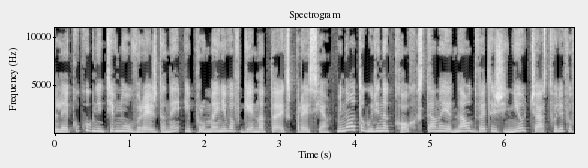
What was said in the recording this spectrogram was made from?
леко когнитивно увреждане и промени в генната експресия. Миналата година Кох стана една от двете жени, участвали в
